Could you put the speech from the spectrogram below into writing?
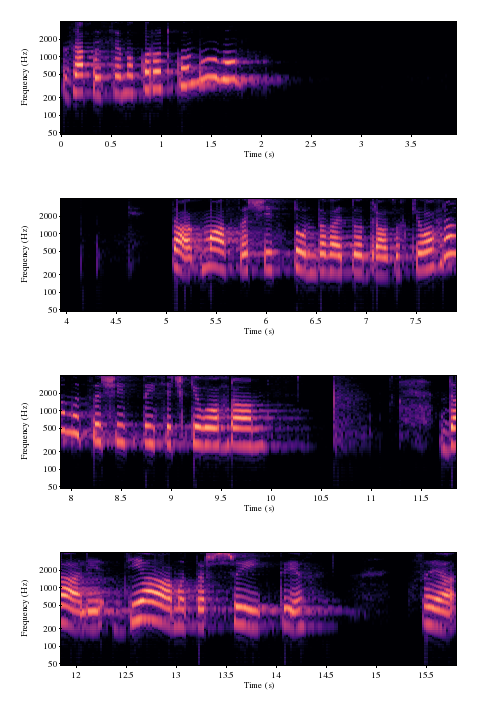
Записуємо коротку мову. Так, маса 6 тонн, давайте одразу в кілограми, це 6 тисяч кілограм. Далі діаметр шийки це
